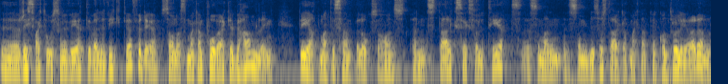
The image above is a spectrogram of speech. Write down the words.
eh, riskfaktorer som vi vet är väldigt viktiga för det, sådana som man kan påverka i behandling, det är att man till exempel också har en, en stark sexualitet eh, som, man, som blir så stark att man knappt kan kontrollera den.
